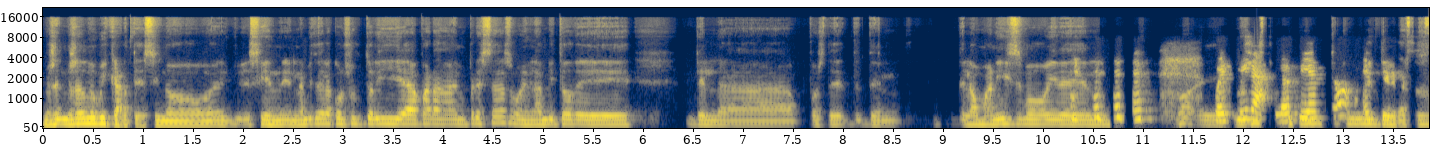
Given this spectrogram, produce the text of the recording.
no sé, no sé dónde ubicarte, sino eh, si en, el ámbito de la consultoría para empresas o en el ámbito de, la pues del humanismo y del pues mira, lo cierto es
